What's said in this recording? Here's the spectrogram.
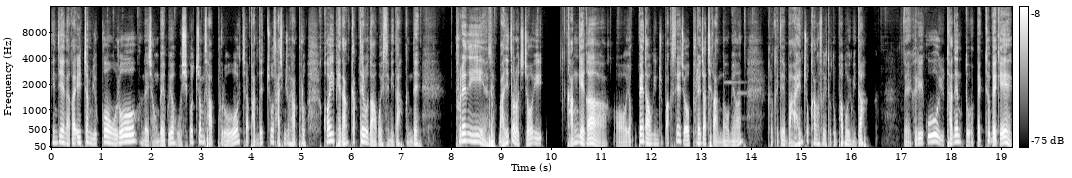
인디애나가 1.60으로 네, 정배고요. 55.4%. 자, 반대쪽 46.4% 거의 배당값대로 나오고 있습니다. 근데 프렌이 많이 떨어지죠. 이 관계가 어, 역배 나오긴 좀 빡세죠. 프렌 자체가 안 나오면 그렇게 되면 마헨 쪽 가능성이 더 높아 보입니다. 네, 그리고 유타는 또 백투백에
